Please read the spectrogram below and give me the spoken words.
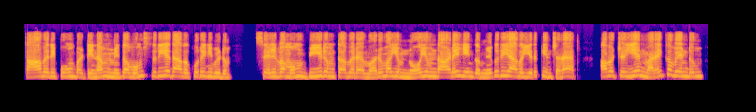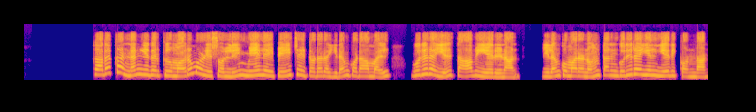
காவிரி பூம்பட்டினம் மிகவும் சிறியதாக குறுகிவிடும். செல்வமும் வீடும் தவிர வறுமையும் நோயும் தானே இங்கு மிகுதியாக இருக்கின்றன. அவற்றை ஏன் மறைக்க வேண்டும்? கதக்கண்ணன் இதற்கு மறுமொழி சொல்லி மேலே பேச்சை தொடர இடம் கொடாமல் குதிரையில் தாவி ஏறினான். இளங்குமரனும் தன் குதிரையில் ஏறிக்கொண்டான்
